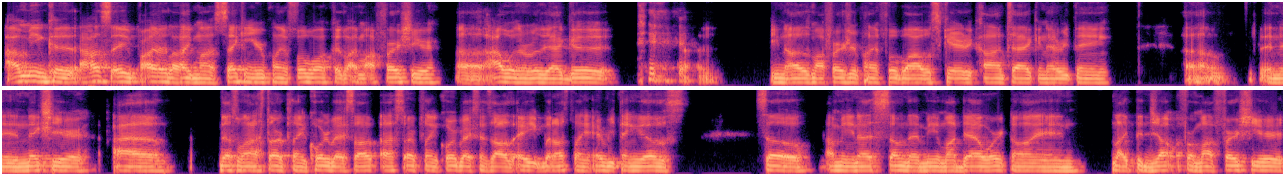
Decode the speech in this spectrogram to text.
I mean, cause I'll say probably like my second year playing football, cause like my first year, uh, I wasn't really that good. uh, you know, it was my first year playing football. I was scared of contact and everything. Um, and then next year, I that's when I started playing quarterback. So I, I, started playing quarterback since I was eight, but I was playing everything else. So I mean, that's something that me and my dad worked on, and like the jump from my first year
